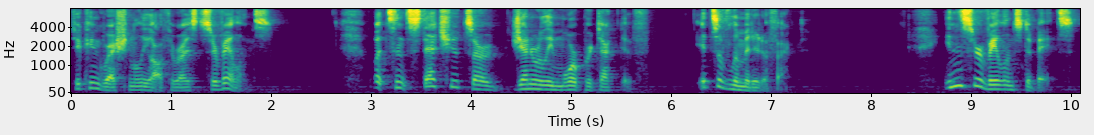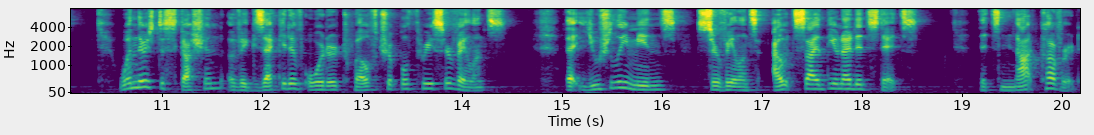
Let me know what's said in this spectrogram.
to congressionally authorized surveillance. But since statutes are generally more protective, it's of limited effect. In surveillance debates, when there's discussion of Executive Order 12333 surveillance, that usually means surveillance outside the United States that's not covered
